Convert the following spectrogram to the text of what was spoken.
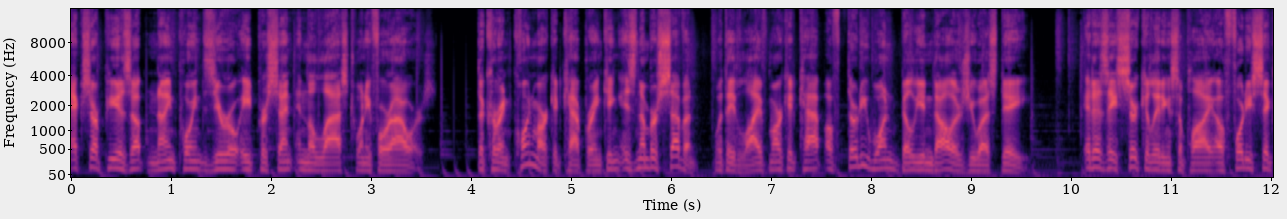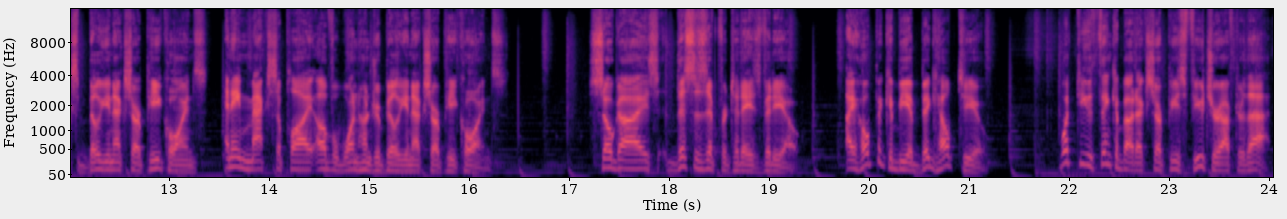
XRP is up 9.08% in the last 24 hours. The current CoinMarketCap ranking is number 7, with a live market cap of $31 billion USD. It has a circulating supply of 46 billion XRP coins and a max supply of 100 billion XRP coins. So guys, this is it for today's video. I hope it could be a big help to you. What do you think about XRP's future after that?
